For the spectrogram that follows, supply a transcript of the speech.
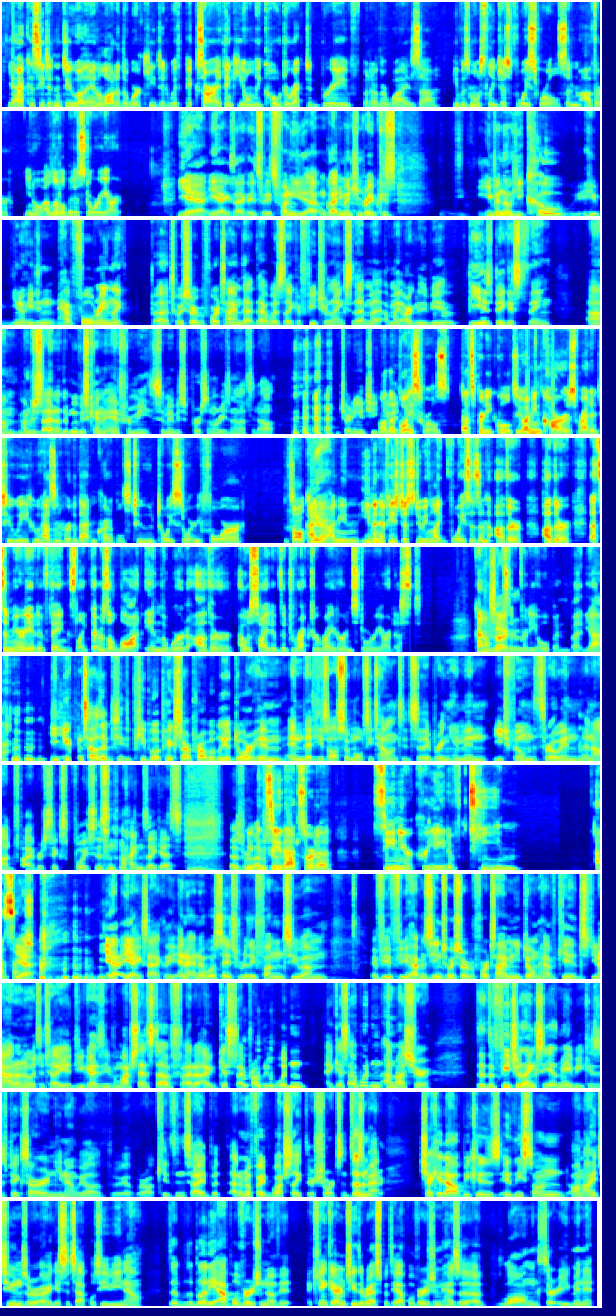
Yeah, because he didn't do uh, in a lot of the work he did with Pixar. I think he only co-directed Brave, but otherwise, uh, he was mostly just voice roles and other, you know, a little bit of story art. Yeah, yeah, exactly. It's it's funny. I'm glad you mentioned Brave because even though he co he you know he didn't have full reign like uh, Toy Story before time, that that was like a feature length, so that might might arguably be mm-hmm. be his biggest thing. Um, mm-hmm. I'm just I know the movie's kind of eh for me, so maybe it's a personal reason I left it out. turning a cheek. Well, the it. voice roles that's pretty cool too. I mean, Cars, Ratatouille. Who hasn't heard of that? Incredibles two, Toy Story four. It's all kind of. Yeah. I mean, even if he's just doing like voices and other other, that's a myriad of things. Like there's a lot in the word other outside of the director, writer, and story artist kind of exactly. leaves it pretty open. But yeah, you, you, can tell that the people at Pixar probably adore him, and that he's also multi-talented. So they bring him in each film to throw in mm-hmm. an odd five or six voices and lines, I guess. As we're you can see that sort of senior creative team as such. Yeah, yeah, yeah, exactly. And and I will say it's really fun to um if if you haven't seen Toy Story before time and you don't have kids, you know, I don't know what to tell you. Do you guys even watch that stuff? I, I guess I probably wouldn't. I guess I wouldn't. I'm not sure. The the feature length, yeah, maybe because it's Pixar and you know we all we're all kids inside. But I don't know if I'd watch like their shorts. And it doesn't matter. Check it out because at least on on iTunes or, or I guess it's Apple TV now. The the bloody mm-hmm. Apple version of it. I can't guarantee the rest, but the Apple version has a, a long 30 minute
